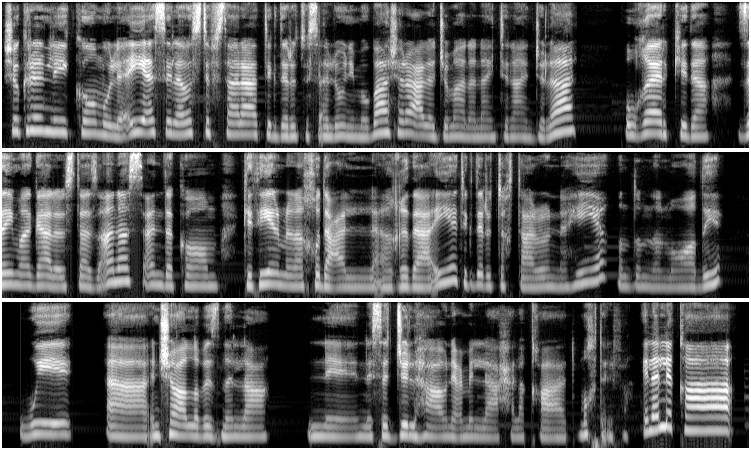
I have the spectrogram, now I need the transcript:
شكرا لكم ولأي أسئلة واستفسارات تقدروا تسألوني مباشرة على جمانة 99 جلال. وغير كده زي ما قال الأستاذ أنس عندكم كثير من الخدع الغذائية تقدروا تختاروا لنا هي من ضمن المواضيع. وإن شاء الله بإذن الله نسجلها ونعمل لها حلقات مختلفة. إلى اللقاء!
